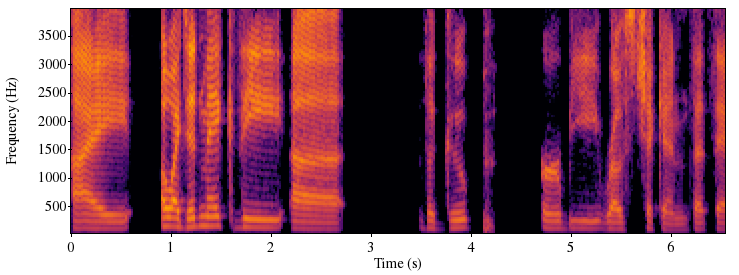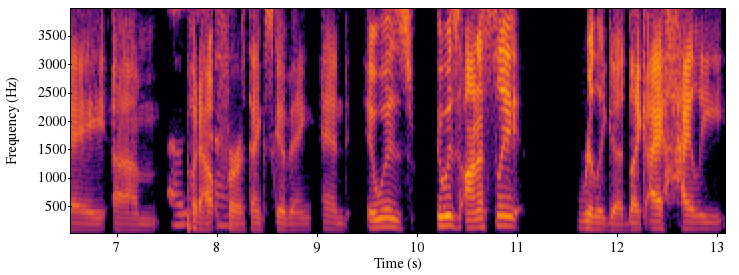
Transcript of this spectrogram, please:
I oh, I did make the uh the goop herby roast chicken that they um Oh, put out for Thanksgiving and it was it was honestly really good. Like I highly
